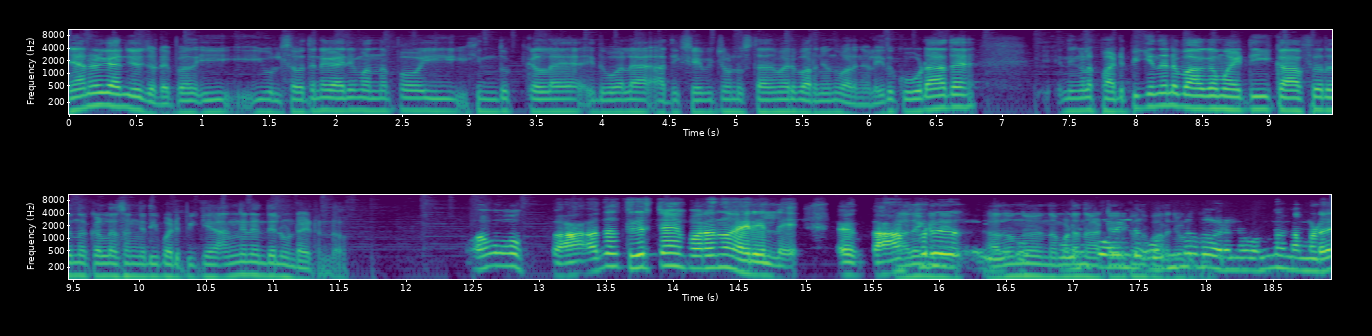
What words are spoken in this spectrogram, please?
ഞാനൊരു കാര്യം ചോദിച്ചോട്ടെ? ഇപ്പൊ ഈ ഈ ഉത്സവത്തിന്റെ കാര്യം വന്നപ്പോ ഈ ഹിന്ദുക്കളെ ഇതുപോലെ അധിക്ഷേപിച്ചുകൊണ്ട് ഉസ്താദന്മാർ പറഞ്ഞു എന്ന് പറഞ്ഞല്ലോ. ഇത് കൂടാതെ നിങ്ങളെ പഠിപ്പിക്കുന്നതിന്റെ ഭാഗമായിട്ട് ഈ കാഫിർ എന്നൊക്കെയുള്ള സംഗതി പഠിപ്പിക്കുക അങ്ങനെ എന്തെങ്കിലും ഉണ്ടായിട്ടുണ്ടോ? ഓ അത് തീർച്ചയായും പറയുന്ന കാര്യല്ലേ. കാഫിർ അതൊന്ന് നമ്മുടെ ഒരു ഒന്ന്. നമ്മുടെ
